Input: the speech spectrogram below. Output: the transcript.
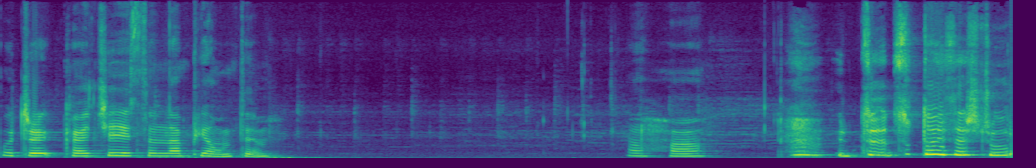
Poczekajcie, jestem na piątym. Aha. Co, co to jest za szczur?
